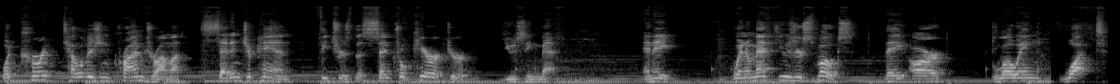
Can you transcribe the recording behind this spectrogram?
what current television crime drama set in Japan features the central character using meth? And eight, when a meth user smokes, they are blowing what?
